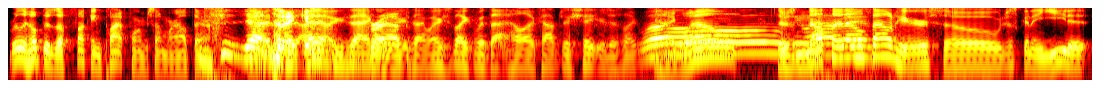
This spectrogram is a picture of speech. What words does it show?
really hope there's a fucking platform somewhere out there yeah, that I dude, I, can know exactly. grab. Exactly. Like with that helicopter shit, you're just like, well, You're like, well there's see what nothing else out here so we're just gonna eat it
